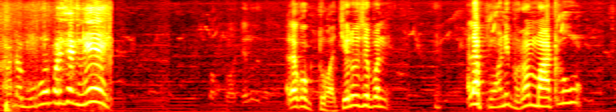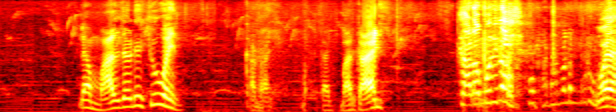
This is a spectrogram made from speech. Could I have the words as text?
કેવું? આ પડશે કે નહીં? એટલે કોઈક ઢોચેલું છે પણ એટલે પાણી ભરવા માટલું. એટલે માલ જડે શું હોય ને? કાઢવા. બહાર કાઢ. કાઢો પૂરી દાસ ફટાફટ બુરવો. ઓય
